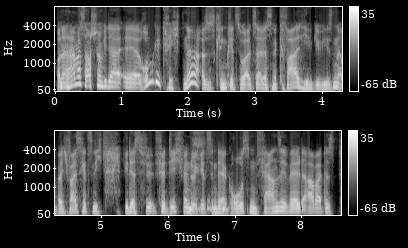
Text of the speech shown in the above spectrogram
Und dann haben wir es auch schon wieder äh, rumgekriegt, ne? Also es klingt jetzt so, als sei das eine Qual hier gewesen, aber ich weiß jetzt nicht, wie das für, für dich, wenn du jetzt in der großen Fernsehwelt arbeitest,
